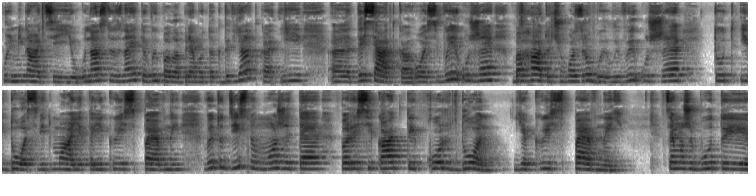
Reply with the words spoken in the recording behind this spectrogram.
кульмінацією. У нас тут, знаєте, випала прямо так дев'ятка і е, десятка. Ось, ви вже багато чого зробили. Ви вже тут і досвід маєте якийсь певний. Ви тут дійсно можете пересікати кордон якийсь певний. Це може бути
